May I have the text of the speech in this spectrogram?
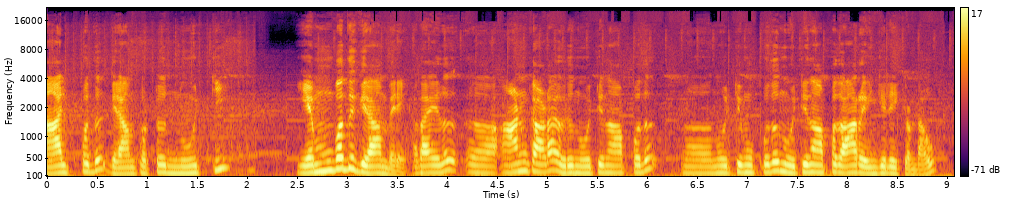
നാൽപ്പത് ഗ്രാം തൊട്ട് നൂറ്റി എൺപത് ഗ്രാം വരെ. അതായത് ആൺകാട ഒരു നൂറ്റി നാൽപ്പത് നൂറ്റി മുപ്പത് നൂറ്റി നാൽപ്പത് ആ റേഞ്ചിലേക്ക് ഉണ്ടാവും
